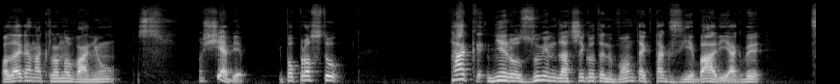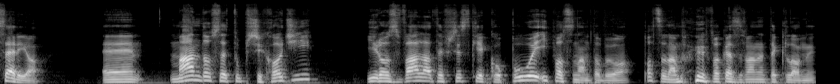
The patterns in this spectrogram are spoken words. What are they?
polega na klonowaniu no, siebie. I po prostu tak nie rozumiem, dlaczego ten wątek tak zjebali. Jakby serio. E, Mando se tu przychodzi i rozwala te wszystkie kopuły i po co nam to było? Po co nam były pokazywane te klony?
